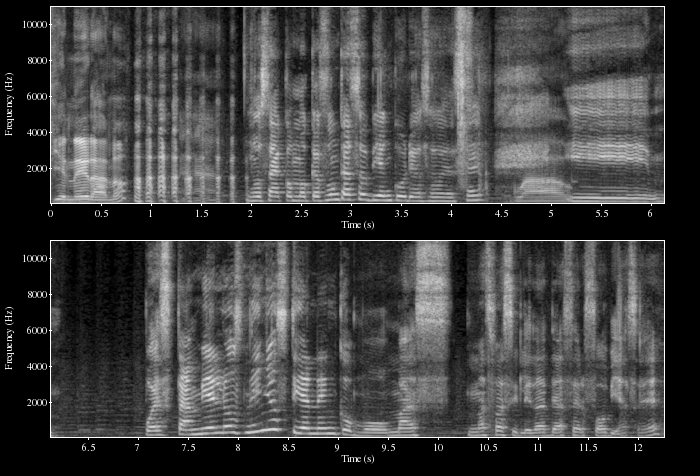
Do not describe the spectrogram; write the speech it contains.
¿Quién era, no? Ajá. O sea, como que fue un caso bien curioso ese. Wow. Y pues también los niños tienen como más, más facilidad de hacer fobias, ¿eh?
